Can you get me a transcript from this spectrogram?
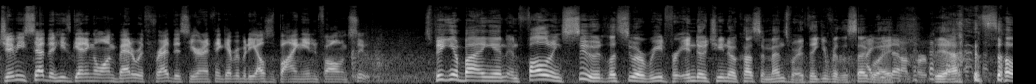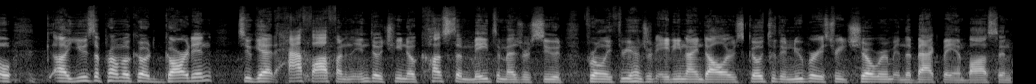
Jimmy said that he's getting along better with Fred this year, and I think everybody else is buying in and following suit. Speaking of buying in and following suit, let's do a read for Indochino Custom Menswear. Thank you for the segue. I did that on purpose. Yeah. so uh, use the promo code GARDEN to get half off on an Indochino custom made to measure suit for only $389. Go to the Newbury Street showroom in the Back Bay in Boston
